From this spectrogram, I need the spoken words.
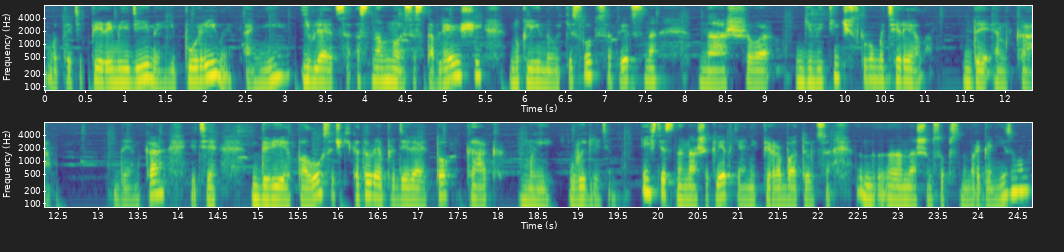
вот эти пиримидины и пурины, они являются основной составляющей нуклеиновых кислот и, соответственно, нашего генетического материала ДНК. ДНК – эти две полосочки, которые определяют то, как мы выглядим. Естественно, наши клетки, они перерабатываются э, нашим собственным организмом,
